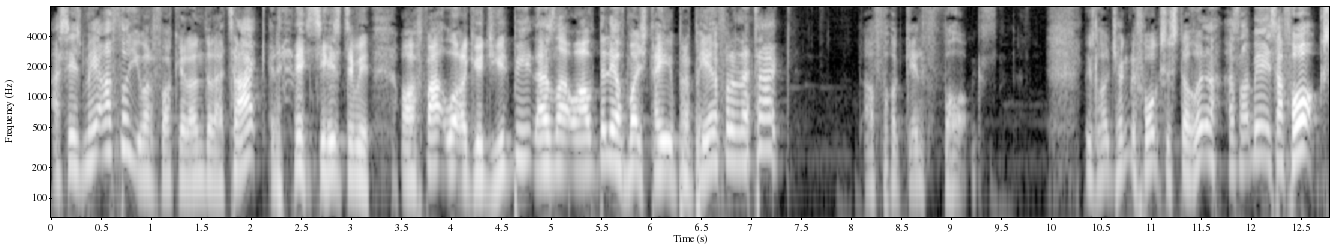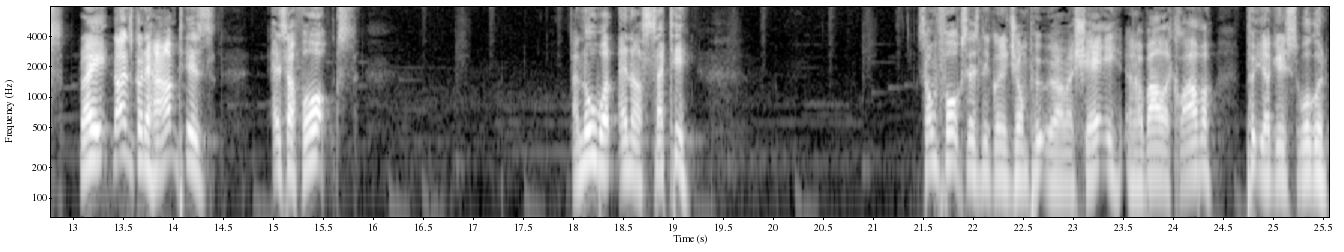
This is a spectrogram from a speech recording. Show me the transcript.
I says, mate, I thought you were fucking under attack. And then he says to me, oh, a fat lot of good you'd be. And I was like, well, I didn't have much time to prepare for an attack. A fucking fox. He's like, do you think the fox is still out there? I was like, mate, it's a fox, right? That's going to happen to us. It's a fox. I know we're in a city. Some fox isn't going to jump out with a machete and a balaclava, put you against the wall going,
